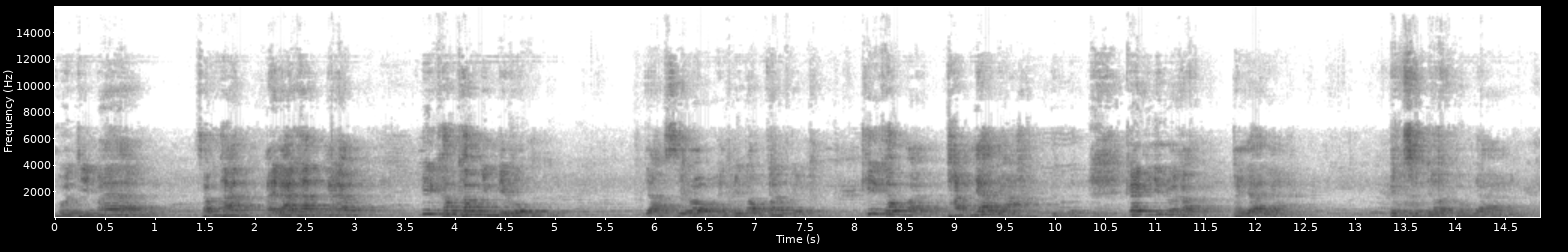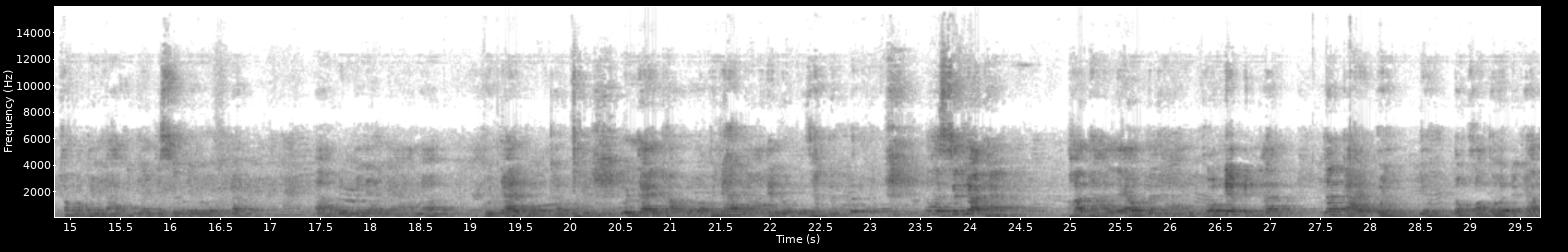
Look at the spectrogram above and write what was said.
ผู้ที่มาสัมผัสหลายๆท่านนะครับ มีคำคำหนึ่งที่ผมอยากสิเราให้พี่น้องฟังเลยที่เข้ามาพันยาหยาเคยได้ยินไหมครับพยาหยาเป็นสุดยอดของยาเข้ามาพยาที่ใหญ่ที่สุดในโลกครับเป็นพยาหยานะคุ คุณยายบอกครับคุณยายเฒ่าแล้วบอกพยายหยาได้ลูกเลยจ้ะเออสุดยอดฮะพอทานแล้วมันหาย ผมเนี่ยเป็นร่างร่างกายอุ่นเดี๋ยวต้องขอโทษนะครับ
